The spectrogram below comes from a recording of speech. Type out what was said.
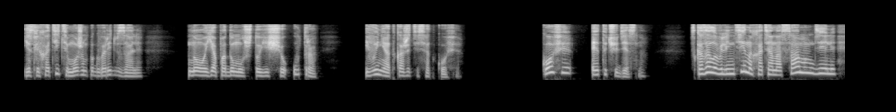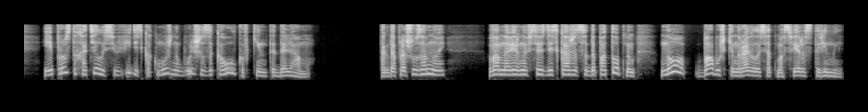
«Если хотите, можем поговорить в зале», но я подумал, что еще утро, и вы не откажетесь от кофе. Кофе — это чудесно, сказала Валентина, хотя на самом деле ей просто хотелось увидеть как можно больше закоулков Кинте де Ляму. Тогда прошу за мной. Вам, наверное, все здесь кажется допотопным, но бабушке нравилась атмосфера старины.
